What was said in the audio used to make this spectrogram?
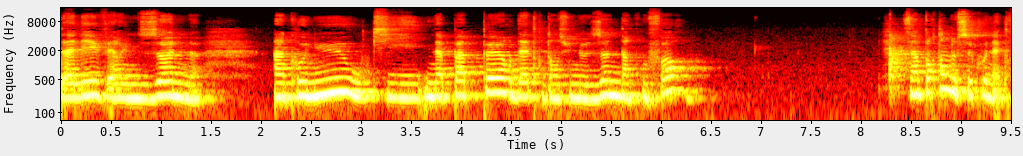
d'aller vers une zone inconnue ou qui n'a pas peur d'être dans une zone d'inconfort C'est important de se connaître.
